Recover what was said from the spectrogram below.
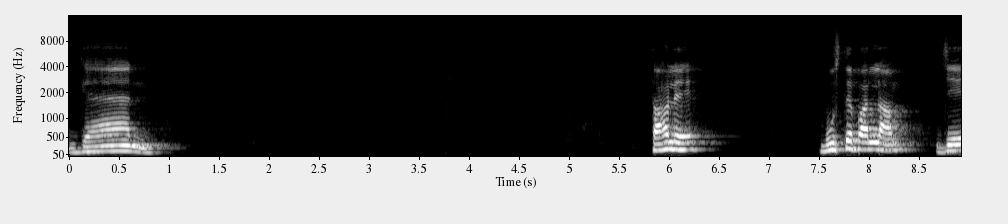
জ্ঞান। তাহলে বুঝতে পারলাম যে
